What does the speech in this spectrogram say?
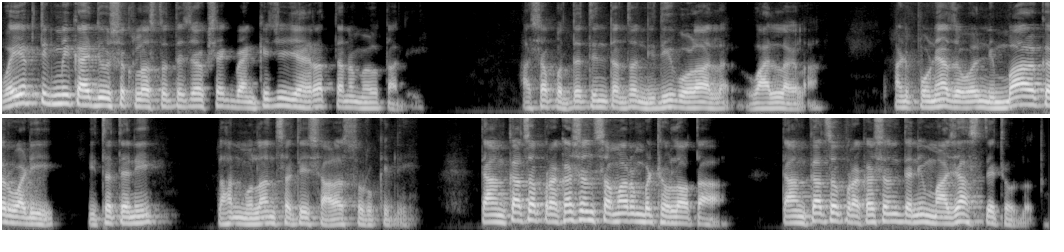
वैयक्तिक मी काय देऊ शकलो असतो त्याच्यापेक्षा एक बँकेची जाहिरात त्यांना मिळवत आली. अशा पद्धतीने त्यांचा निधी गोळा आला व्हायला लागला. आणि पुण्याजवळ निंबाळकरवाडी इथं त्यांनी लहान मुलांसाठी शाळा सुरू केली. त्या अंकाचा प्रकाशन समारंभ ठेवला होता. त्या अंकाचं प्रकाशन त्यांनी माझ्या हस्ते ठेवलं होतं.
